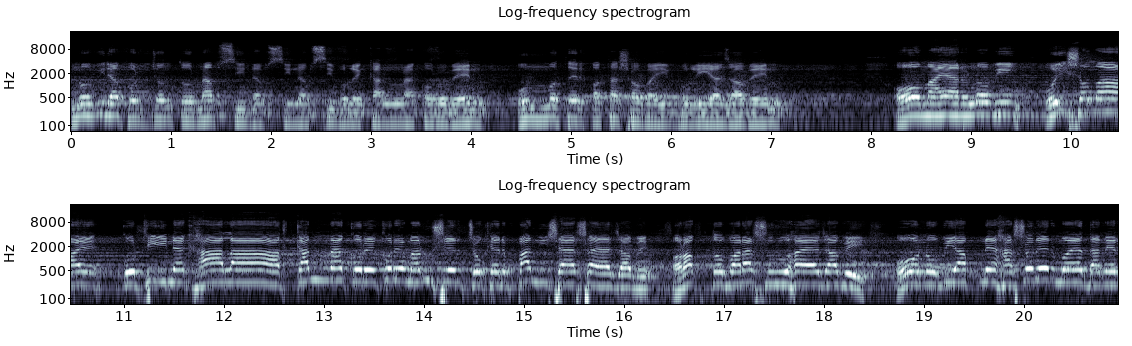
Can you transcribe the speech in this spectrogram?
নবীরা পর্যন্ত নাফসি নাফসি নাফসি বলে কান্না করবেন। উম্মতের কথা সবাই ভুলিয়া যাবেন। ও মায়ার নবী, ওই সময় কঠিন হালাত কান্না করে করে মানুষের চোখের পানি শেষ হয়ে যাবে, রক্ত বাড়া শুরু হয়ে যাবে। ও নবী, আপনি হাসরের ময়দানের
